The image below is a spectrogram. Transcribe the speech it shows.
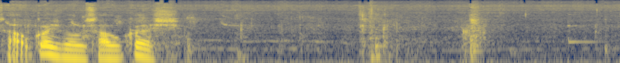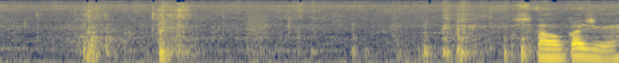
सावकाश भाऊ सावकाश सावकाश घे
